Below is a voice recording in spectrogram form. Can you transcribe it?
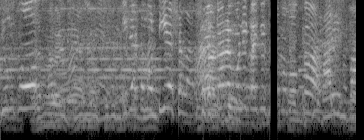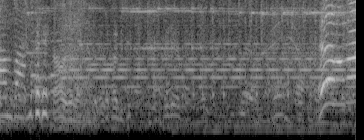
ঝুমকো এটা তোমার ডিএসএলআর হারিম বাম বাম। এ মামা!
